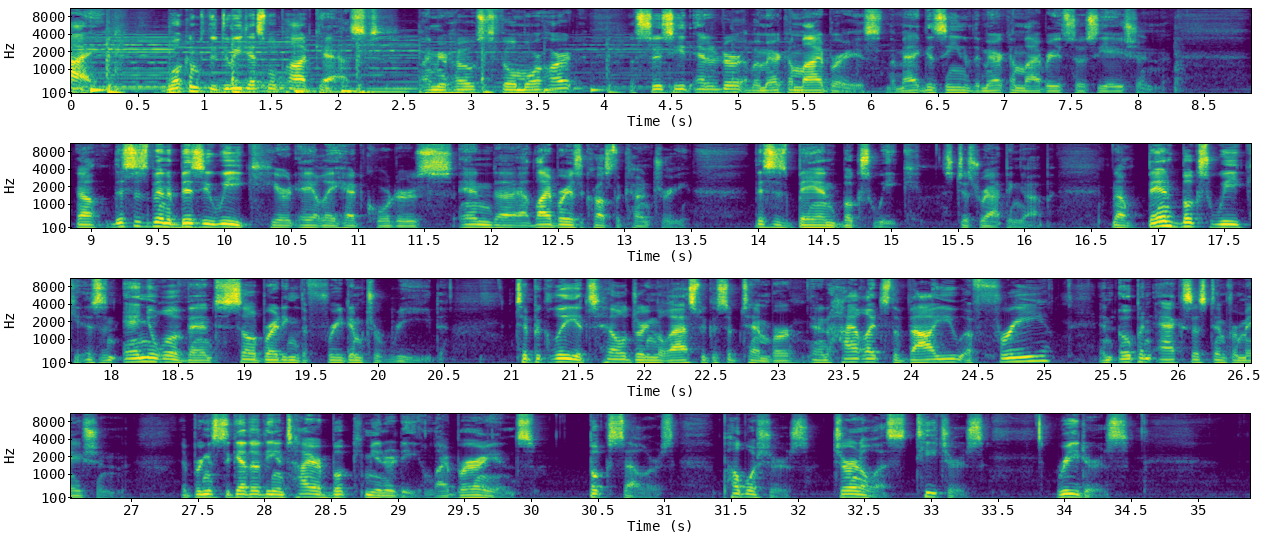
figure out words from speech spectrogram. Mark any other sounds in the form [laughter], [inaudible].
Hi, welcome to the Dewey Decibel Podcast. I'm your host, Phil Morehart, Associate Editor of American Libraries, the magazine of the American Library Association. Now, this has been a busy week here at ALA headquarters and uh, at libraries across the country. This is Banned Books Week. It's just wrapping up. Now, Banned Books Week is an annual event celebrating the freedom to read. Typically, it's held during the last week of September, and it highlights the value of free and open access to information. It brings together the entire book community librarians, booksellers, publishers, journalists, teachers, readers.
